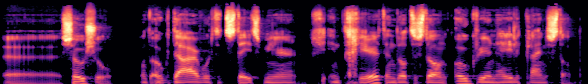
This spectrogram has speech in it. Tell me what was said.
uh, social. Want ook daar wordt het steeds meer geïntegreerd. En dat is dan ook weer een hele kleine stap.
